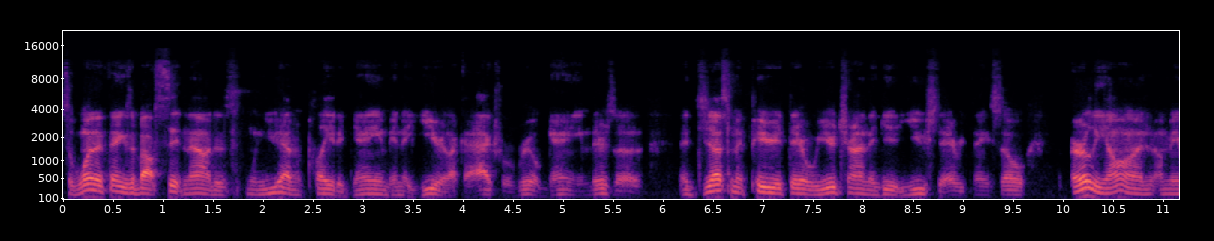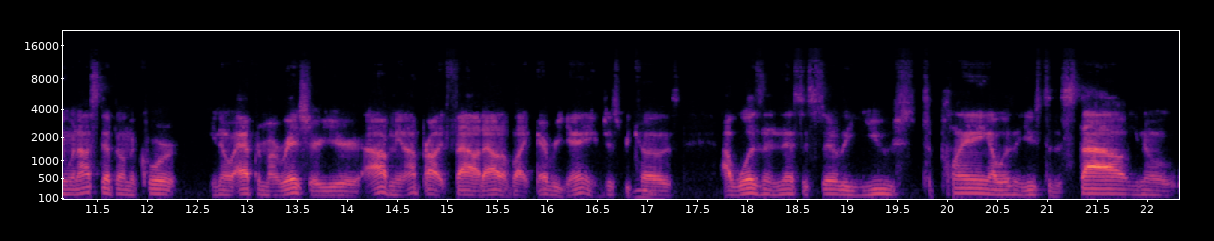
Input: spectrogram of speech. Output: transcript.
So one of the things about sitting out is when you haven't played a game in a year, like an actual real game, there's a adjustment period there where you're trying to get used to everything. So early on, I mean, when I stepped on the court, you know, after my redshirt year, I mean, I probably fouled out of like every game just mm-hmm. because. I wasn't necessarily used to playing. I wasn't used to the style. You know,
